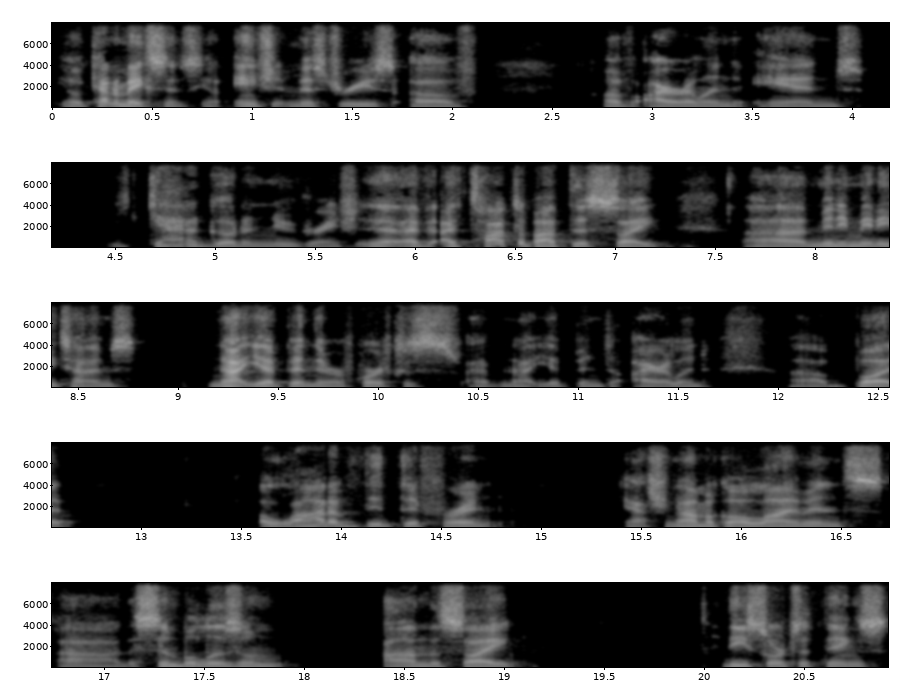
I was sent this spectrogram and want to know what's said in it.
you know, it kind of makes sense. You know, ancient mysteries of of Ireland and you got to go to Newgrange. I've, I've talked about this site uh, many, many times. Not yet been there, of course, because I have not yet been to Ireland. Uh, but a lot of the different astronomical alignments, uh, the symbolism on the site, these sorts of things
